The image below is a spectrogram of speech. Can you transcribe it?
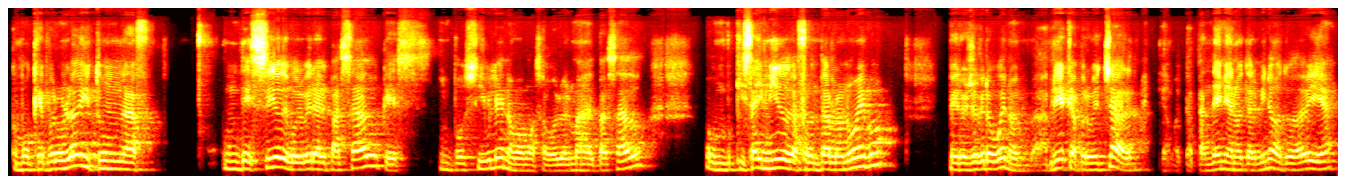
Como que por un lado hay un deseo de volver al pasado, que es imposible, no vamos a volver más al pasado. quizá hay miedo de afrontar lo nuevo, pero yo creo, bueno, habría que aprovechar, la pandemia no terminó todavía,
